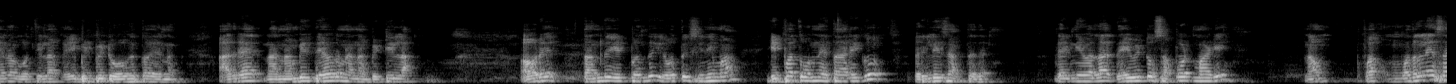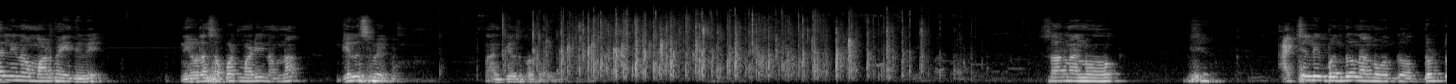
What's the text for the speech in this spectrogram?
ಏನೋ ಗೊತ್ತಿಲ್ಲ, ಕೈ ಬಿಟ್ಬಿಟ್ಟು ಹೋಗುತ್ತೋ ಏನೋ. ಆದರೆ ನಾನು ನಂಬಿದ ದೇವರು ನನ್ನ ಬಿಟ್ಟಿಲ್ಲ. ಅವರೇ ತಂದು ಇಟ್ಟು ಬಂದು ಇವತ್ತು ಸಿನಿಮಾ ಇಪ್ಪತ್ತೊಂದನೇ ತಾರೀಕು ರಿಲೀಸ್ ಆಗ್ತದೆ. ಸರಿ ನೀವೆಲ್ಲ ದಯವಿಟ್ಟು ಸಪೋರ್ಟ್ ಮಾಡಿ. ನಾವು ಫ ಮೊದಲನೇ ಸಲ ನಾವು ಮಾಡ್ತಾ ಇದ್ದೀವಿ. ನೀವೆಲ್ಲ ಸಪೋರ್ಟ್ ಮಾಡಿ ನಮ್ಮನ್ನ ಗೆಲ್ಲಿಸ್ಬೇಕು. ನಾನು ಗೆಲ್ಸ್ಕೊತಾ ಸರ್ ನಾನು ಆ್ಯಕ್ಚುಲಿ ಬಂದು ನಾನು ಒಂದು ದೊಡ್ಡ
